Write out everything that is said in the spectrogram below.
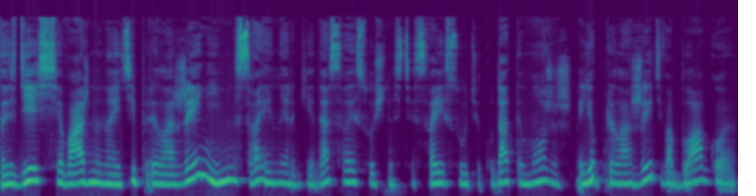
Здесь важно найти приложение именно своей энергии, да, своей сущности, своей сути, куда ты можешь ее приложить во благо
